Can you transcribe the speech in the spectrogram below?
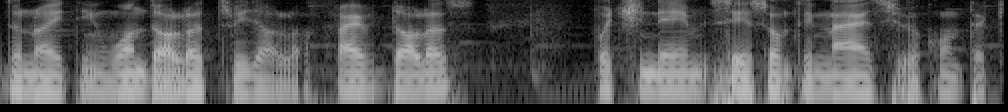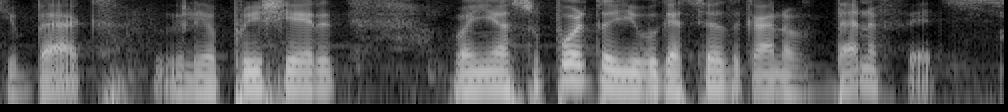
donating one dollar three dollar five dollars. Put your name say something nice we will contact you back. Really appreciate it. When you're a supporter you will get certain kind of benefits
